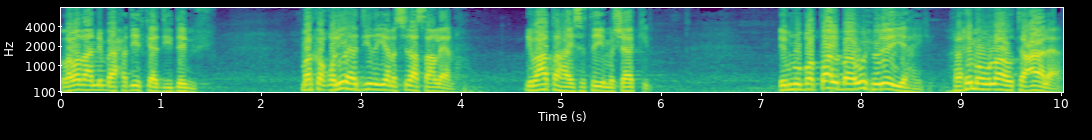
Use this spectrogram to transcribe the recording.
Labadaa nin baa xadiidkaa diidabi. Marka qolyaha diidayana sidaasaan leenaha dhibaata haysatay iyo mashaakil. Ibnu bataal baa wuxuu leeyahay raximahu llahu tacaala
